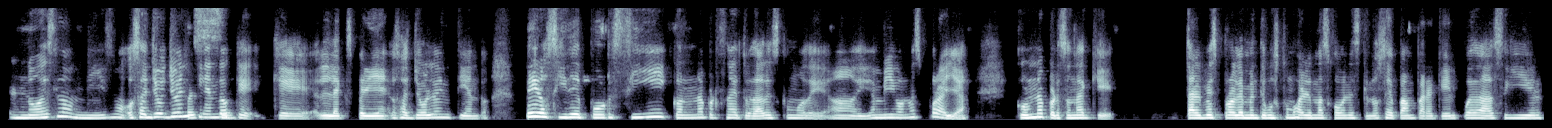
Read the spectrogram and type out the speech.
no es lo mismo. O sea, yo, yo pues entiendo que, que, la experiencia, o sea, yo lo entiendo. Pero si de por sí con una persona de tu edad es como de, ay, amigo, no es por allá. Con una persona que tal vez probablemente busca mujeres más jóvenes que no sepan para que él pueda seguir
